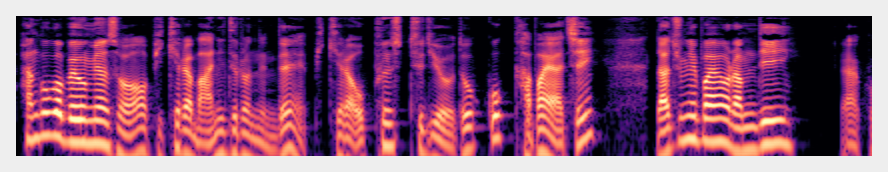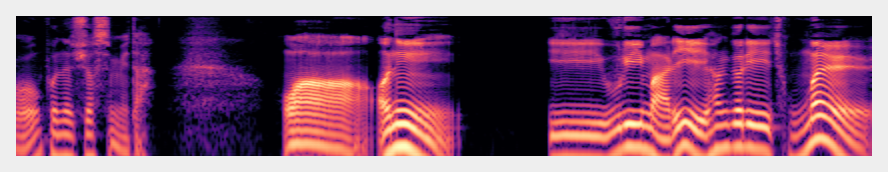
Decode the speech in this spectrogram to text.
한국어 배우면서 비키라 많이 들었는데 비키라 오픈 스튜디오도 꼭 가봐야지. 나중에 봐요 람디. 라고 보내주셨습니다. 와, 아니, 이 우리말이 한글이 정말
